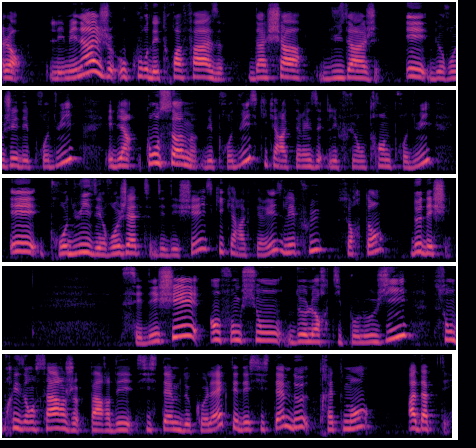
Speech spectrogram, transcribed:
Alors, les ménages, au cours des trois phases d'achat, d'usage et de rejet des produits, eh consomment des produits, ce qui caractérise les flux entrants de produits, et produisent et rejettent des déchets, ce qui caractérise les flux sortants de déchets. Ces déchets, en fonction de leur typologie, sont pris en charge par des systèmes de collecte et des systèmes de traitement adaptés.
